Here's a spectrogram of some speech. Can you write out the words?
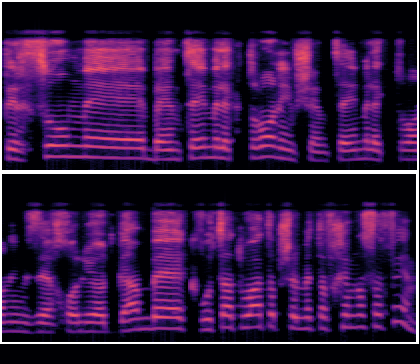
ופרסום uh, באמצעים אלקטרוניים, שאמצעים אלקטרוניים זה יכול להיות גם בקבוצת וואטסאפ של מתווכים נוספים.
